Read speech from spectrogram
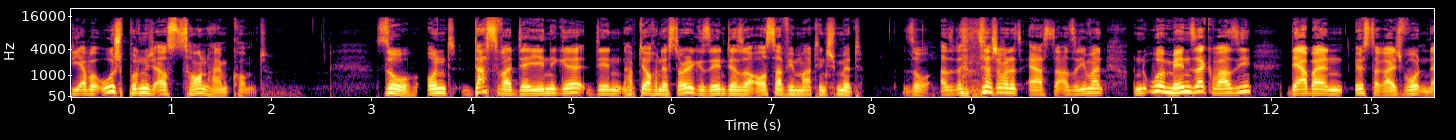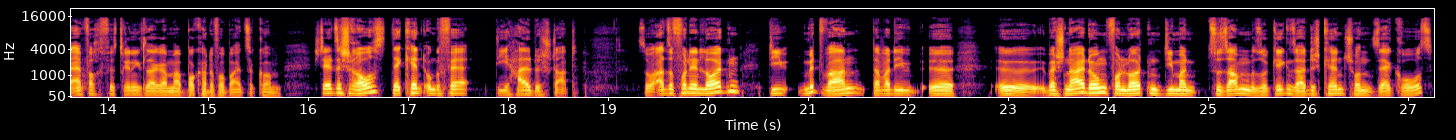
die aber ursprünglich aus Zornheim kommt. So, und das war derjenige, den habt ihr auch in der Story gesehen, der so aussah wie Martin Schmidt. So, also das war schon mal das Erste. Also jemand, ein Urmenser quasi, der aber in Österreich wohnt und der einfach fürs Trainingslager mal Bock hatte, vorbeizukommen. Stellt sich raus, der kennt ungefähr die halbe Stadt. So, also von den Leuten, die mit waren, da war die äh, äh, Überschneidung von Leuten, die man zusammen so gegenseitig kennt, schon sehr groß.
